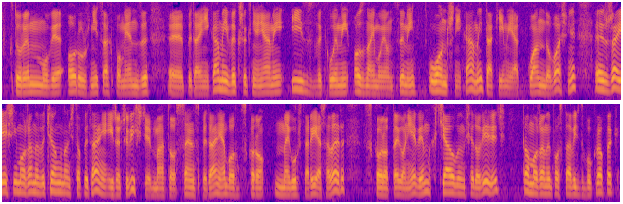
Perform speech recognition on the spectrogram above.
w którym mówię o różnicach pomiędzy e, pytajnikami, wykrzyknieniami i zwykłymi oznajmującymi łącznikami, takimi jak quando właśnie, że jeśli możemy wyciągnąć to pytanie i rzeczywiście ma to sens pytania, bo skoro me gustaría saber, skoro tego nie wiem, chciałbym się dowiedzieć, to możemy postawić dwukropek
